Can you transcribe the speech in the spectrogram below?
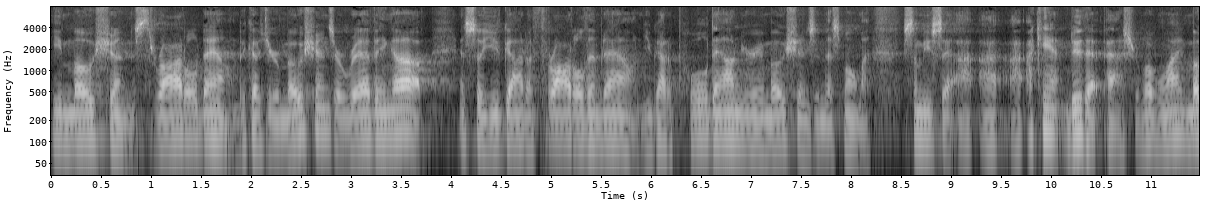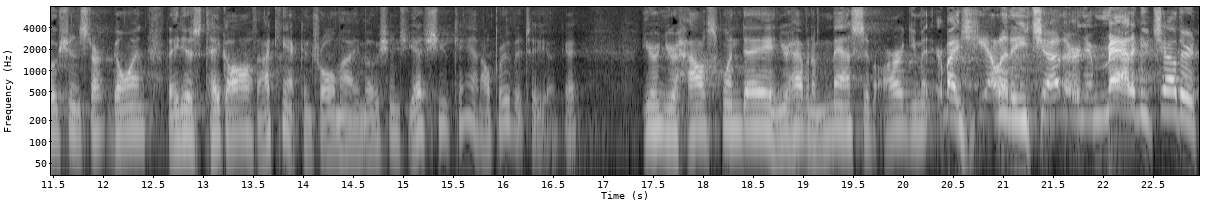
emotions throttle down because your emotions are revving up. And so you've got to throttle them down. You've got to pull down your emotions in this moment. Some of you say, I, I, I can't do that, Pastor. But when my emotions start going, they just take off, and I can't control my emotions. Yes, you can. I'll prove it to you, okay? You're in your house one day and you're having a massive argument. Everybody's yelling at each other and they're mad at each other. And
